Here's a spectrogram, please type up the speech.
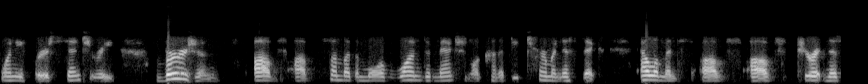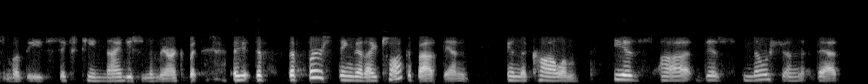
21st century version of, of some of the more one-dimensional kind of deterministic elements of, of Puritanism of the 1690s in America. But the, the first thing that I talk about then in the column is uh, this notion that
